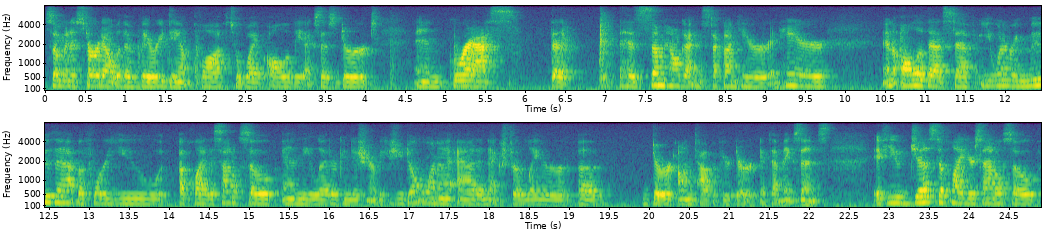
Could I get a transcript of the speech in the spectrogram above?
So I'm gonna start out with a very damp cloth to wipe all of the excess dirt and grass that has somehow gotten stuck on here and hair and all of that stuff. You wanna remove that before you apply the saddle soap and the leather conditioner because you don't wanna add an extra layer of dirt on top of your dirt, if that makes sense. If you just apply your saddle soap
